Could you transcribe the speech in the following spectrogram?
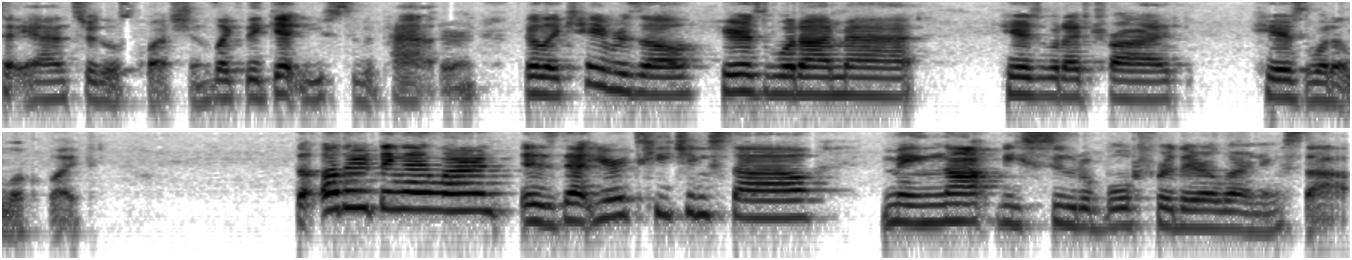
to answer those questions. Like they get used to the pattern. They're like, hey, Rizel, here's what I'm at. Here's what I've tried. Here's what it looked like. The other thing I learned is that your teaching style may not be suitable for their learning style.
